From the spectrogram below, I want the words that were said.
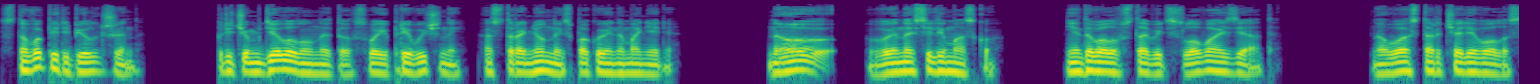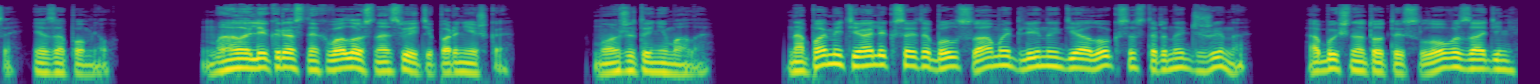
Снова перебил Джин. Причем делал он это в своей привычной, отстраненной, спокойной манере. «Но...» «Вы носили маску», не давал вставить слово «азиат». Но у вас торчали волосы, я запомнил. Мало ли красных волос на свете, парнишка? Может, и немало. На памяти Алекса это был самый длинный диалог со стороны Джина. Обычно тот и слова за день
